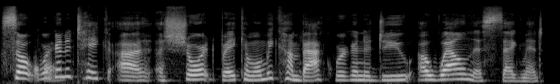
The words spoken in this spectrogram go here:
So we're going to take a, a short break, and when we come back, we're going to do a wellness segment.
